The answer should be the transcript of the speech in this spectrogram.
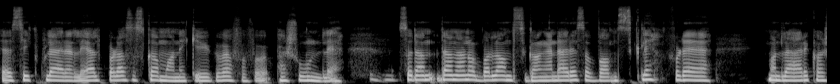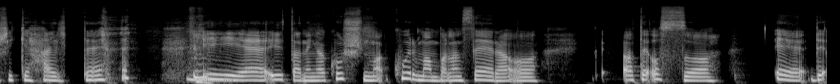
eh, sykepleier eller hjelper, da, så skal man ikke være for, for personlig. Så den, den balansegangen der er så vanskelig, for det, man lærer kanskje ikke helt det i uh, utdanninga, hvor man balanserer, og at det også er det,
